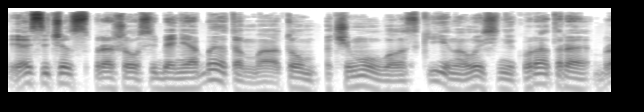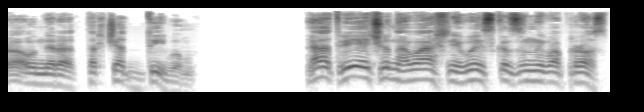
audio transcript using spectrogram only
Я сейчас спрашивал себя не об этом, а о том, почему волоски на лысине куратора Браунера торчат дыбом. Отвечу на ваш невысказанный вопрос.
